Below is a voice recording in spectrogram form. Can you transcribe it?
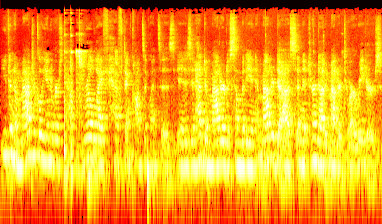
even a magical universe to have real life heft and consequences is it had to matter to somebody and it mattered to us and it turned out it mattered to our readers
